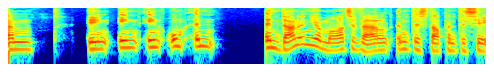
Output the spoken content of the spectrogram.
Um en en en om in en dan in jou maat se wêreld in te stap en te sê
